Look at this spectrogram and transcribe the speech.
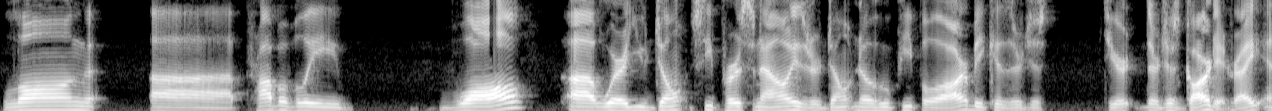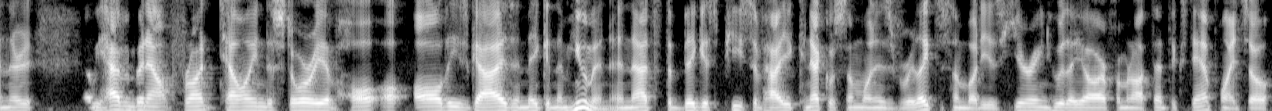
long, uh, probably wall uh, where you don't see personalities or don't know who people are because they're just they're just guarded, right? And they're we haven't been out front telling the story of all, all, these guys and making them human and that's the biggest piece of how you connect with someone is relate to somebody is hearing who they are from an authentic standpoint so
